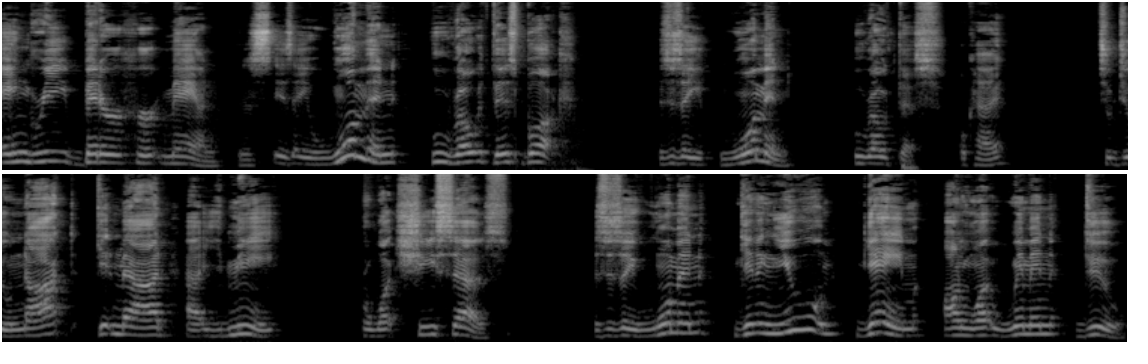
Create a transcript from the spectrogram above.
angry, bitter, hurt man. This is a woman who wrote this book. This is a woman who wrote this, okay? So do not get mad at me for what she says. This is a woman giving you game on what women do.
